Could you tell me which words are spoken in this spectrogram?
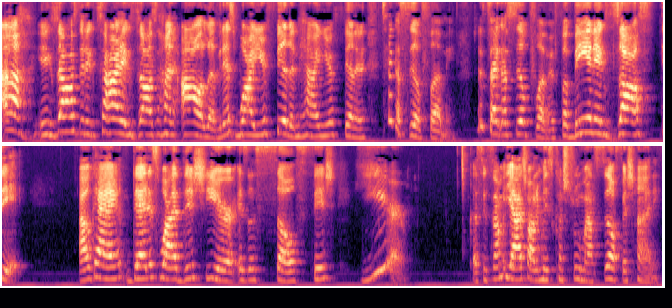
Ah, exhausted, tired, exhausted, honey, all of it. That's why you're feeling how you're feeling. Take a sip for me. Just take a sip for me. For being exhausted. Okay? That is why this year is a selfish year. Because see, some of y'all try to misconstrue my selfish, honey.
